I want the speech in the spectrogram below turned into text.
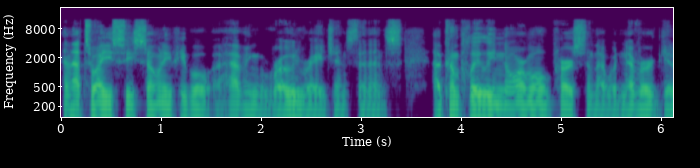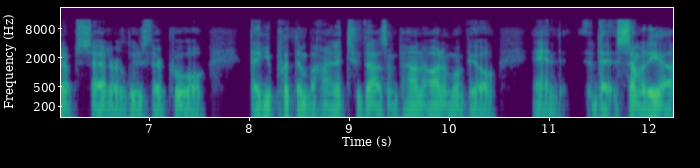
and that's why you see so many people having road rage incidents a completely normal person that would never get upset or lose their cool that you put them behind a 2000 pound automobile and that somebody uh,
